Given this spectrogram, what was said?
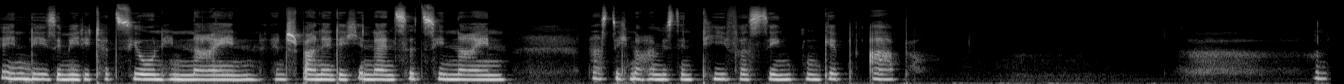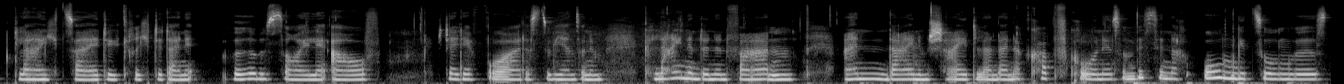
in diese Meditation hinein. Entspanne dich in deinen Sitz hinein. Lass dich noch ein bisschen tiefer sinken. Gib ab. Und gleichzeitig richte deine Wirbelsäule auf. Stell dir vor, dass du wie an so einem kleinen dünnen Faden an deinem Scheitel, an deiner Kopfkrone so ein bisschen nach oben gezogen wirst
